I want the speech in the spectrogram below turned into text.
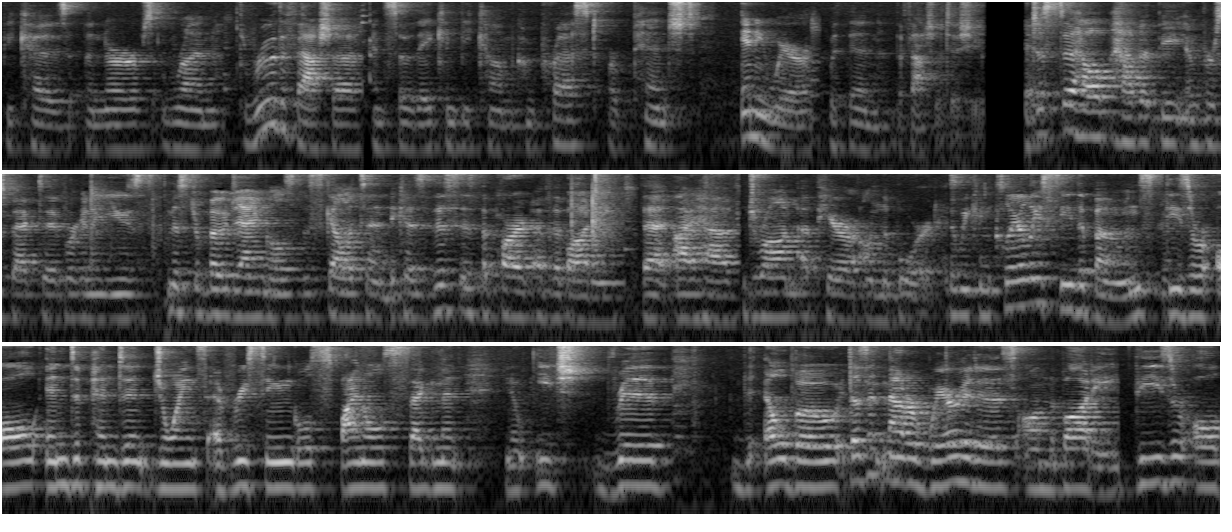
because the nerves run through the fascia and so they can become compressed or pinched anywhere within the fascia tissue. Just to help have it be in perspective, we're going to use Mr. Bojangles, the skeleton, because this is the part of the body that I have drawn up here on the board. So we can clearly see the bones. These are all independent joints, every single spinal segment, you know, each rib, the elbow, it doesn't matter where it is on the body. These are all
